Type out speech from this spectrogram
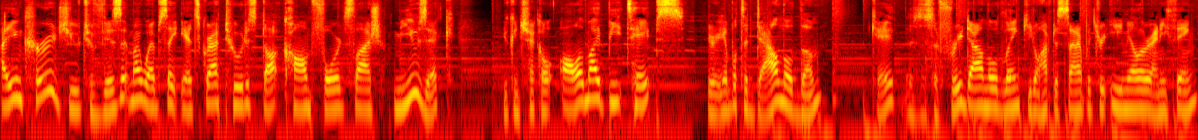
I encourage you to visit my website, itsgratuitous.com forward slash music. You can check out all of my beat tapes. You're able to download them. Okay, this is a free download link. You don't have to sign up with your email or anything.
